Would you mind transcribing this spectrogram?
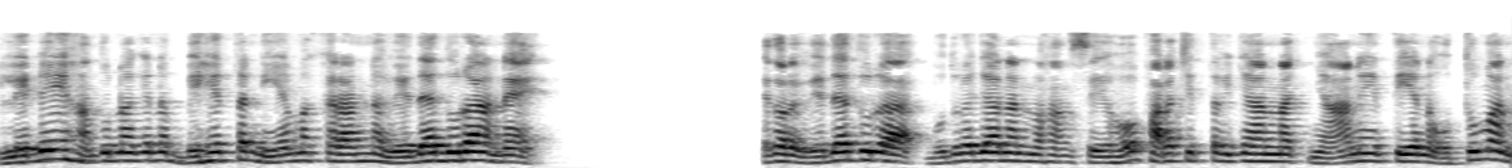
ලෙඩේ හඳුනාගෙන බෙහෙත නියම කරන්න වෙදදුරා නැහැ එතකොට වෙදදුර බුදුරජාණන් වහන්සේ හෝ පරචිත්ත විඥාන ඥානයේ තියෙන උතුමන්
